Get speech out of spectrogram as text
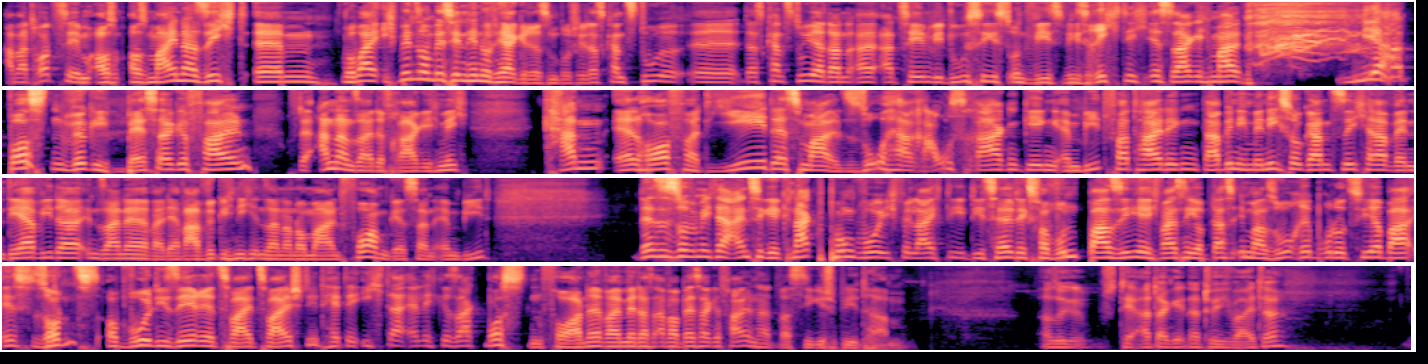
Aber trotzdem, aus, aus meiner Sicht, ähm, wobei ich bin so ein bisschen hin und her gerissen, Buschi. Das kannst du, äh, das kannst du ja dann äh, erzählen, wie du siehst und wie es wie es richtig ist, sage ich mal. Mir hat Boston wirklich besser gefallen. Auf der anderen Seite frage ich mich, kann Al Horford jedes Mal so herausragend gegen Embiid verteidigen? Da bin ich mir nicht so ganz sicher, wenn der wieder in seine, weil der war wirklich nicht in seiner normalen Form gestern, Embiid. Das ist so für mich der einzige Knackpunkt, wo ich vielleicht die, die Celtics verwundbar sehe. Ich weiß nicht, ob das immer so reproduzierbar ist. Sonst, obwohl die Serie 2-2 steht, hätte ich da ehrlich gesagt Boston vorne, weil mir das einfach besser gefallen hat, was die gespielt haben. Also das Theater geht natürlich weiter.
